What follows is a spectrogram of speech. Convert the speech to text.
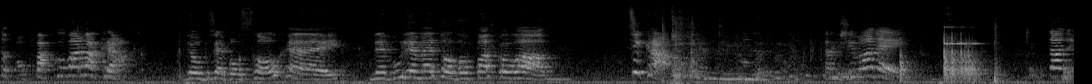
to opakovat dvakrát. Dobře poslouchej, nebudeme to opakovat. Třikrát. Takže mladý, tady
